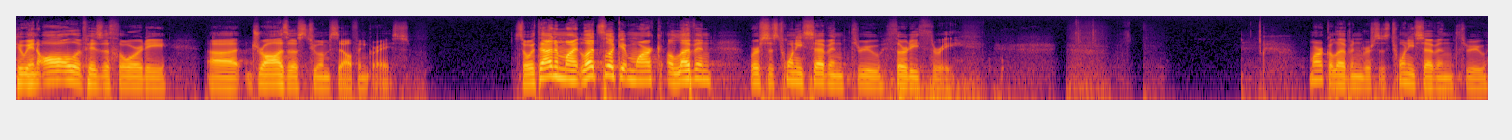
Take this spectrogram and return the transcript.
who, in all of his authority, uh, draws us to himself in grace. So, with that in mind, let's look at Mark 11, verses 27 through 33. Mark 11, verses 27 through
